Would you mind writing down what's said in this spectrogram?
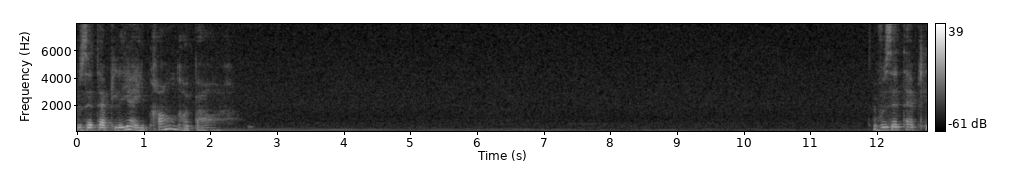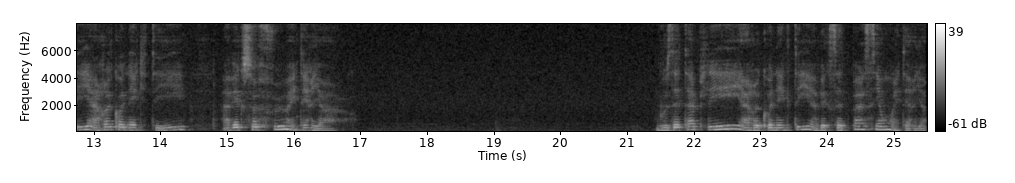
Vous êtes appelé à y prendre part. Vous êtes appelé à reconnecter avec ce feu intérieur. Vous êtes appelé à reconnecter avec cette passion intérieure.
